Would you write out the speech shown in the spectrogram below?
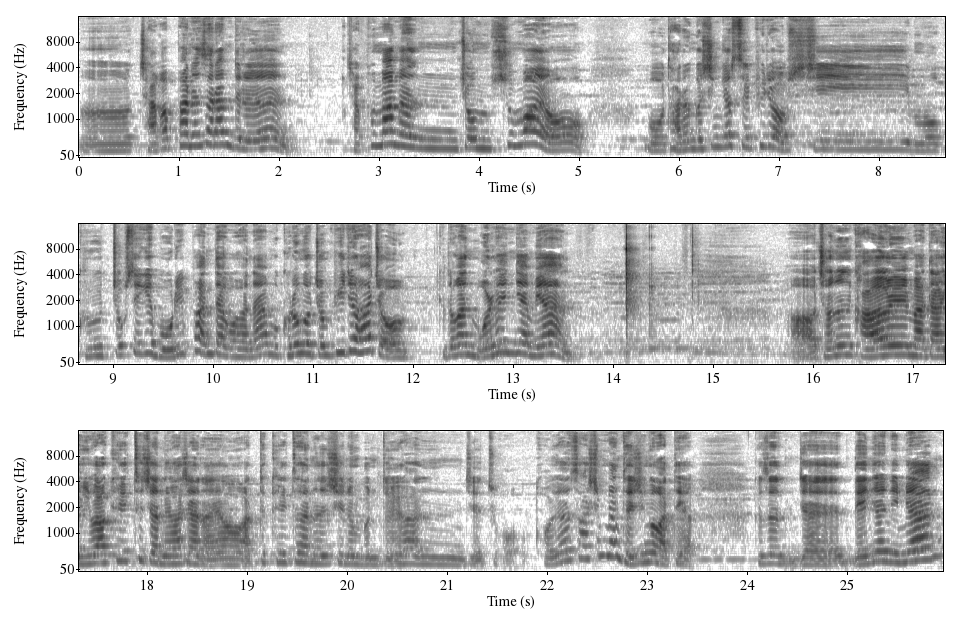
어, 작업하는 사람들은 작품하면 좀 숨어요. 뭐 다른 거 신경 쓸 필요 없이 뭐 그쪽 세계 몰입한다고 하나 뭐 그런 거 좀 필요하죠. 그동안 뭘 했냐면 어, 저는 가을마다 이화 퀼트전을 하잖아요. 아트 퀼트 하시는 분들 한 이제 저 거의 한 40명 되신 것 같아요. 그래서 이제 내년이면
